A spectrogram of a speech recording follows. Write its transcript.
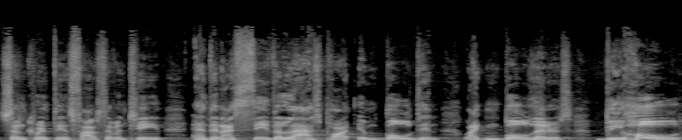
2 corinthians 5.17 and then i see the last part emboldened like bold letters. Behold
